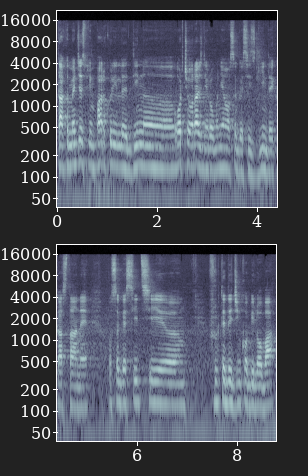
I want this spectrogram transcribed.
Dacă mergeți prin parcurile din uh, orice oraș din România, o să găsiți ghinde, castane, o să găsiți fructe de ginkgo biloba,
